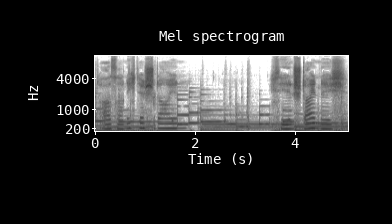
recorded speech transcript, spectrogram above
Da ist er nicht der Stein. Ich sehe den Stein nicht.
